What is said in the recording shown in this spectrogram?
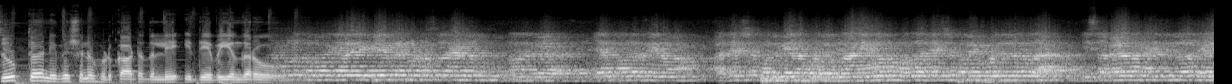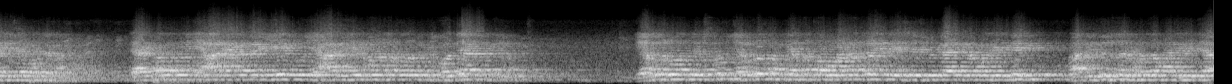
ಸೂಕ್ತ ನಿವೇಶನ ಹುಡುಕಾಟದಲ್ಲಿ ಇದ್ದೇವೆ ಎಂದರು. ಎಲ್ಲರೂ ಅಧ್ಯಕ್ಷರು ಎಲ್ಲರೂ ತಮ್ಮ ಕೆಲಸ ತಾವು ಮಾಡಿದ್ರೆ ಇದು ಯಶಸ್ವಿ ಕಾರ್ಯಕ್ರಮ ಆಗೈತಿ ನಾನು ಇದು ಸರ್ ಮೊದಲ ಮಾತಾಡಿದ್ಯಾ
